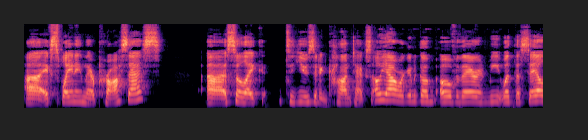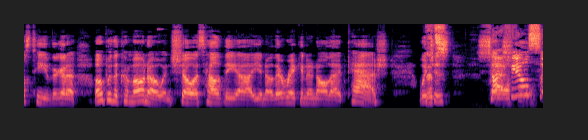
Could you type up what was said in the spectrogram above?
uh explaining their process. Uh, so like to use it in context. Oh yeah, we're gonna go over there and meet with the sales team. They're gonna open the kimono and show us how the uh you know they're raking in all that cash, which That's is so that awful. feels so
